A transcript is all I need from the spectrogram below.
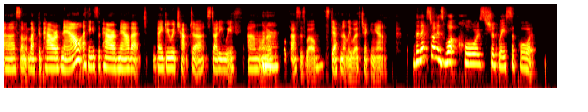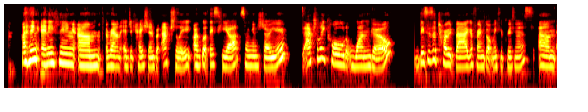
uh, some like the power of now. I think it's the power of now that they do a chapter study with um, on mm. our podcast as well. It's definitely worth checking out. The next one is what cause should we support? I think anything um, around education but actually i've got this here so i'm going to show you. It's actually called one girl this is a tote bag a friend got me for Christmas. Um,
